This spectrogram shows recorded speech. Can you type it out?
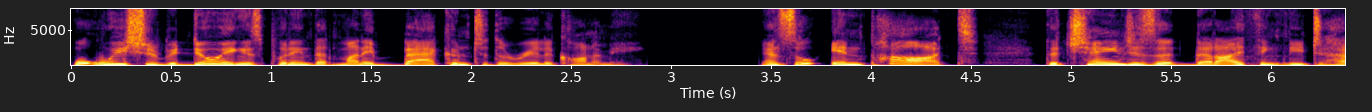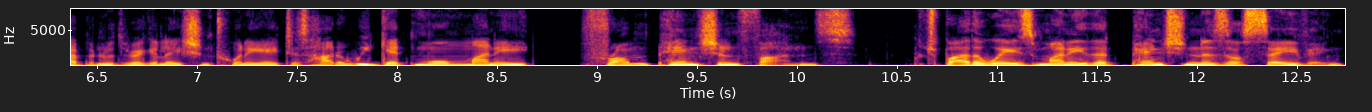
What we should be doing is putting that money back into the real economy. And so, in part, the changes that, that I think need to happen with Regulation 28 is how do we get more money from pension funds, which, by the way, is money that pensioners are saving,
